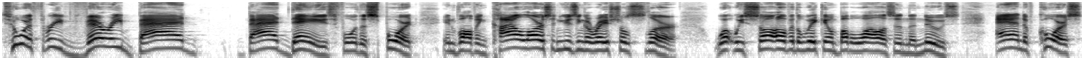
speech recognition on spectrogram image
two or three very bad bad days for the sport involving Kyle Larson using a racial slur, what we saw over the weekend with Bubba Wallace in the noose, and of course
